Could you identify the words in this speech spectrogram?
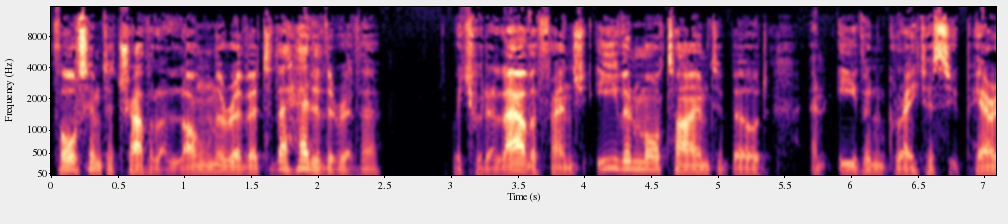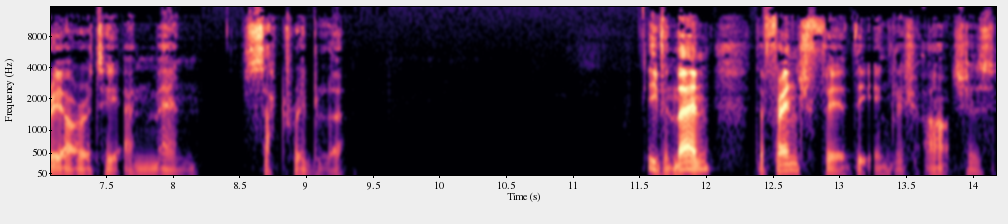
force him to travel along the river to the head of the river, which would allow the French even more time to build an even greater superiority and men. Sacre bleu. Even then, the French feared the English archers,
